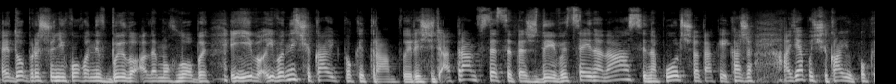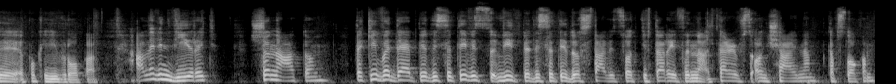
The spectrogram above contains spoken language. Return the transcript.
Е, Добре, що нікого не вбило, але могло би. І, і вони чекають, поки Трамп вирішить. А Трамп все це теж дивиться і на нас, і на Польщу. Так і каже: А я почекаю, поки, поки Європа. Але він вірить, що НАТО. Таки веде 50 від, від 50 до 100% тарифи на tariffs on China, капслоком.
